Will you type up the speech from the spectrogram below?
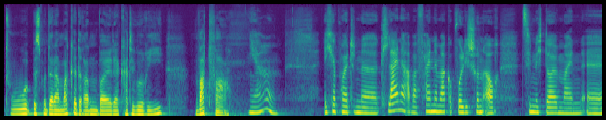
du bist mit deiner Macke dran bei der Kategorie Wat war. Ja. Ich habe heute eine kleine, aber feine Marke, obwohl die schon auch ziemlich doll mein äh,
